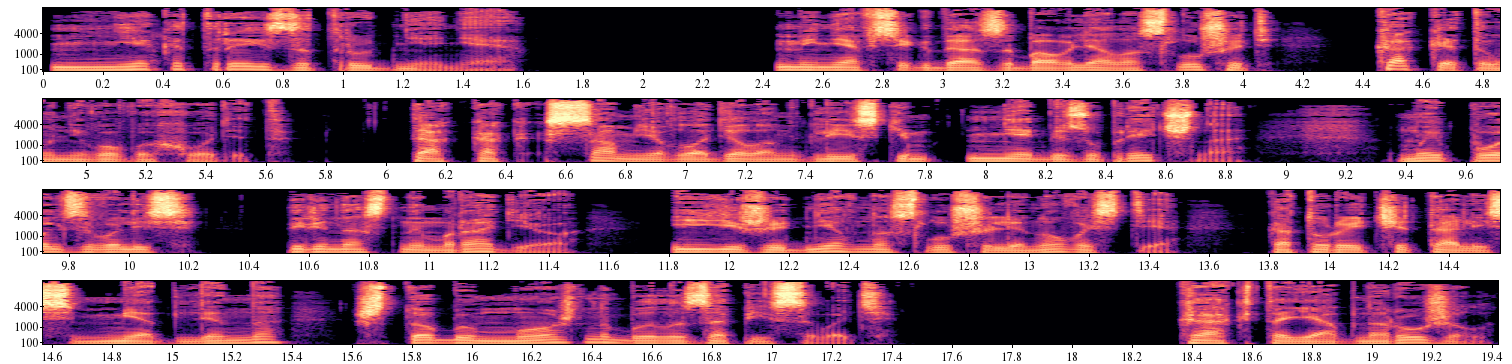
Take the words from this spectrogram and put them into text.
некоторые затруднения. Меня всегда забавляло слушать, как это у него выходит. Так как сам я владел английским не безупречно, мы пользовались переносным радио и ежедневно слушали новости, которые читались медленно, чтобы можно было записывать. Как-то я обнаружил,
